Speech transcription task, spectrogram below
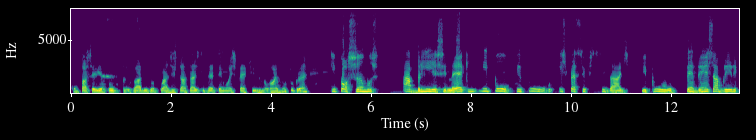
com parceria público-privada, junto com as estatais que detêm uma expertise no ROI muito grande, que possamos abrir esse leque e por, e por especificidade e por tendência abrir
